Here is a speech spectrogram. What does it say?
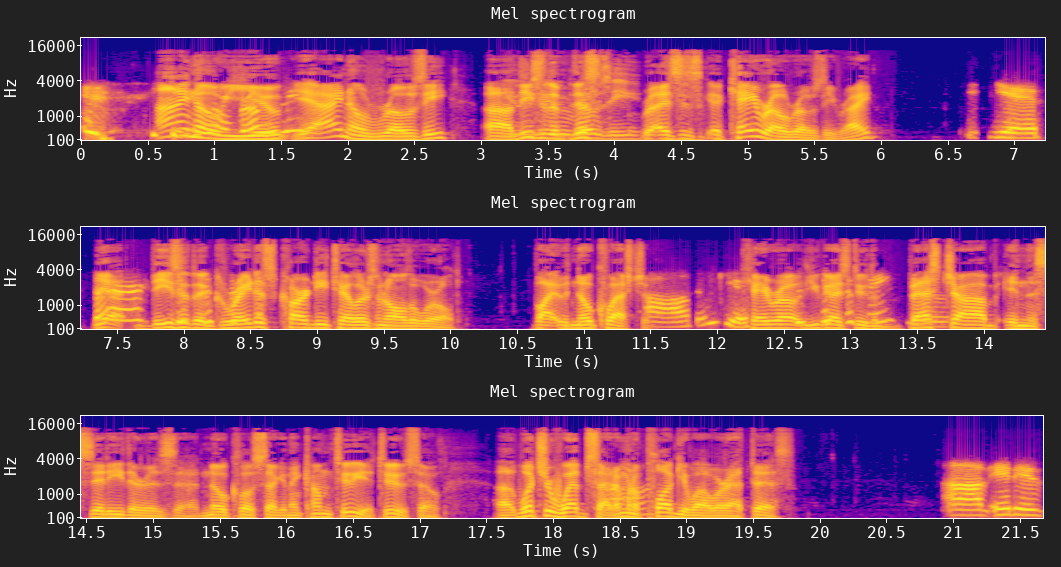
I You know know you. Rosie? Yeah, I know Rosie. Uh, these are the knew this, Rosie. This is uh, Cayro Rosie, right? Yes, sir. Yeah, these are the greatest car detailers in all the world, by no question. Oh, thank you. Cayro, you guys do the best you. job in the city. There is uh, no close second. They come to you too. So, uh, what's your website? I'm going to plug you while we're at this. Um, it is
